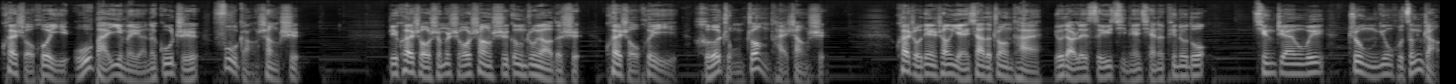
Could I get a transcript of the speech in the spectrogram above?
快手或以五百亿美元的估值赴港上市。比快手什么时候上市更重要的是。快手会以何种状态上市？快手电商眼下的状态有点类似于几年前的拼多多，轻 GMV 重用户增长，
